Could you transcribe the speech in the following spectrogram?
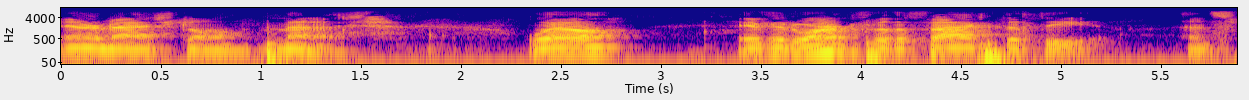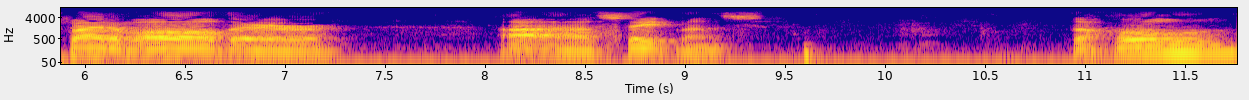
international menace. Well, if it weren't for the fact that the, in spite of all their uh, statements, the whole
